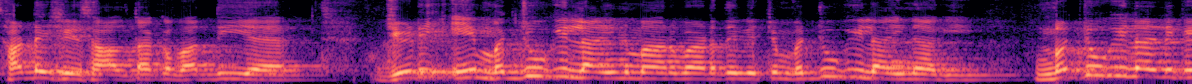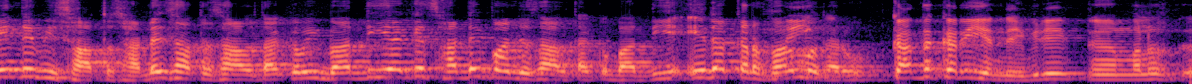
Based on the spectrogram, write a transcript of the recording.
6.5 ਸਾਲ ਤੱਕ ਵੱਧਦੀ ਹੈ। ਜਿਹੜੀ ਇਹ ਮੱਝੂ ਕੀ ਲਾਈਨ ਮਾਰਵਾੜ ਦੇ ਵਿੱਚ ਮੱਝੂ ਕੀ ਲਾਈਨ ਆ ਗਈ? ਮੱਝੂ ਕੀ ਲਾਈਨ ਕਹਿੰਦੇ ਵੀ 7 7.5 ਸਾਲ ਤੱਕ ਵੀ ਵੱਧਦੀ ਹੈ ਕਿ 5.5 ਸਾਲ ਤੱਕ ਵੱਧਦੀ ਹੈ? ਇਹਦਾ ਕਨਫਰਮ ਕਰੋ। ਕੱਦ ਕਰੀ ਜਾਂਦੇ ਵੀਰੇ ਮਤਲਬ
